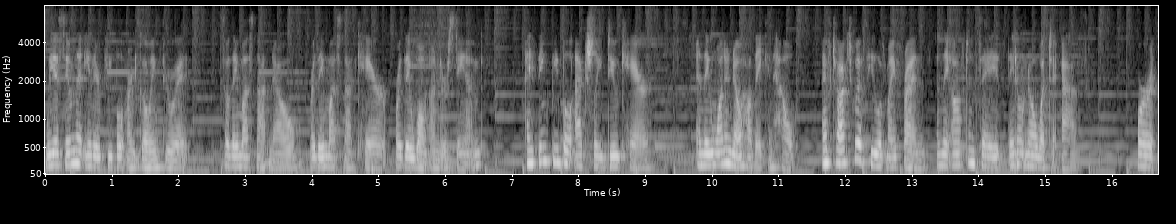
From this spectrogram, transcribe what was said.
We assume that either people aren't going through it, so they must not know, or they must not care, or they won't understand. I think people actually do care, and they want to know how they can help. I've talked to a few of my friends, and they often say they don't know what to ask, or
